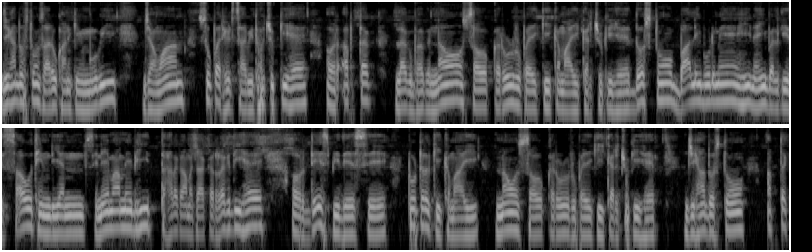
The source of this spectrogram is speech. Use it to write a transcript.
जी हाँ दोस्तों, शाहरुख खान की मूवी जवान सुपर हिट साबित हो चुकी है और अब तक लगभग 900 करोड़ रुपए की कमाई कर चुकी है। दोस्तों, बॉलीवुड में ही नहीं, बल्कि साउथ इंडियन सिनेमा में भी तहलका मचा कर रख दी है और देश विदेश से टोटल की कमाई 900 करोड़ रुपए की कर चुकी है। जी हाँ दोस्तों, अब तक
